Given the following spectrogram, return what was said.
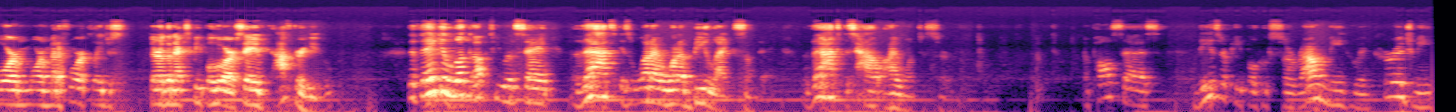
or more metaphorically, just they're the next people who are saved after you, that they can look up to you and say, that is what I want to be like someday. That is how I want to serve. And Paul says, these are people who surround me, who encourage me,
